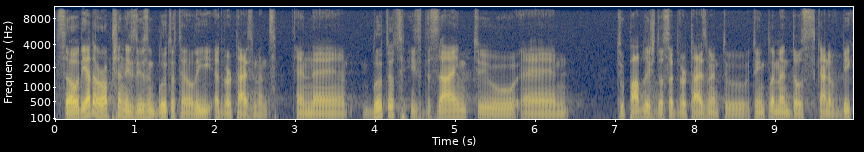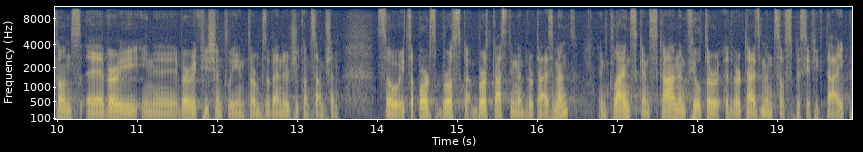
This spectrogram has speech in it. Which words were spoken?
So the other option is using Bluetooth LE advertisements. And uh, Bluetooth is designed to, um, to publish those advertisements, to, to implement those kind of beacons uh, very, in a, very efficiently in terms of energy consumption. So it supports broadcasting advertisement, and clients can scan and filter advertisements of specific type.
